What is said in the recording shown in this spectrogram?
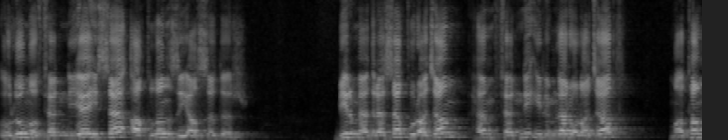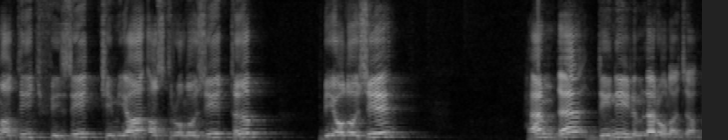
Ulumu fenniye ise aklın ziyasıdır. Bir medrese kuracağım hem fenni ilimler olacak. Matematik, fizik, kimya, astroloji, tıp, biyoloji hem de dini ilimler olacak.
